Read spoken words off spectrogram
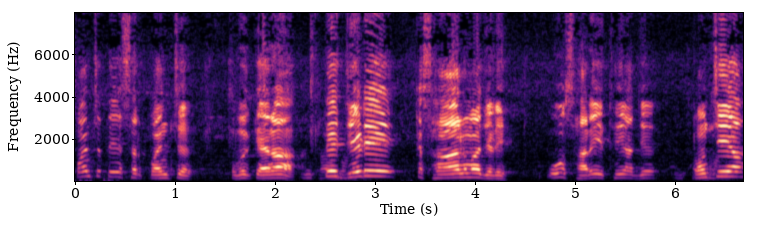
ਪੰਚ ਤੇ ਸਰਪੰਚ ਵਗੈਰਾ ਤੇ ਜਿਹੜੇ ਕਿਸਾਨ ਵਾ ਜਿਹੜੇ ਉਹ ਸਾਰੇ ਇੱਥੇ ਅੱਜ ਪਹੁੰਚੇ ਆ।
